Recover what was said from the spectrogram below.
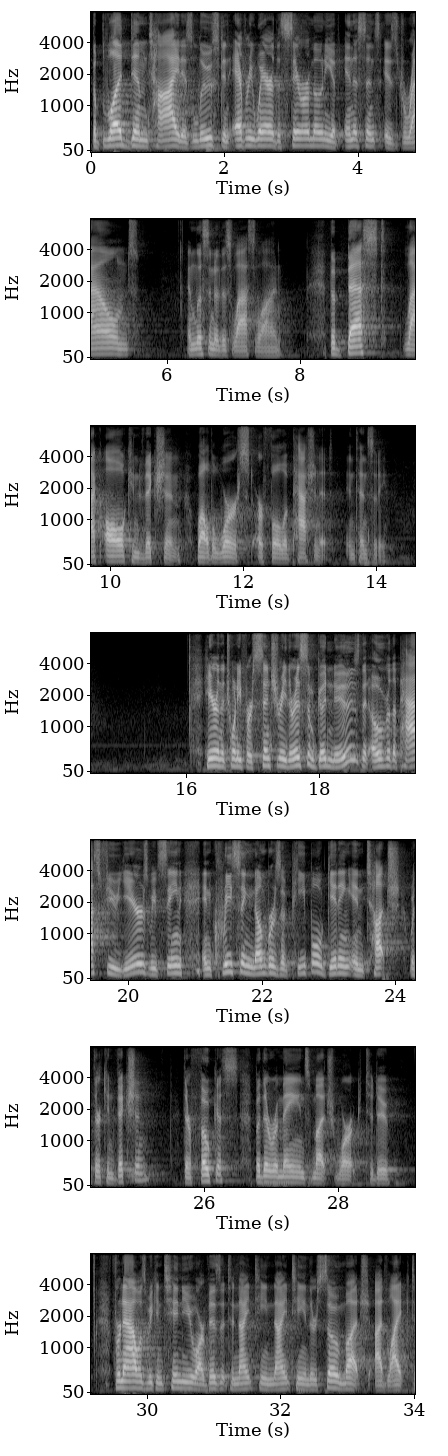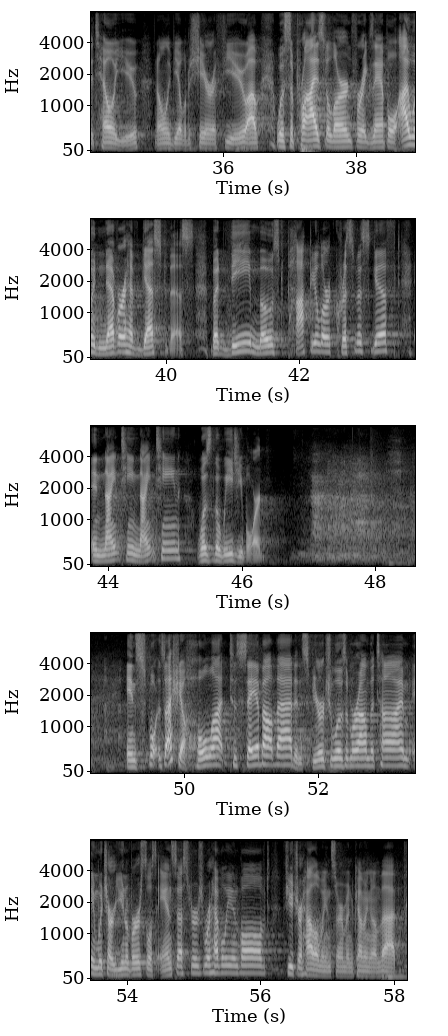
The blood dimmed tide is loosed, and everywhere the ceremony of innocence is drowned. And listen to this last line The best lack all conviction, while the worst are full of passionate intensity. Here in the 21st century, there is some good news that over the past few years, we've seen increasing numbers of people getting in touch with their conviction, their focus, but there remains much work to do. For now, as we continue our visit to 1919, there's so much I'd like to tell you and only be able to share a few. I was surprised to learn, for example, I would never have guessed this, but the most popular Christmas gift in 1919 was the Ouija board. In sport, there's actually a whole lot to say about that in spiritualism around the time in which our Universalist ancestors were heavily involved. Future Halloween sermon coming on that.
